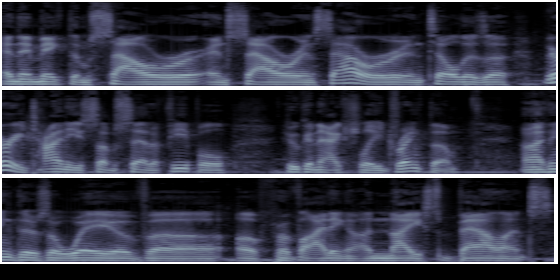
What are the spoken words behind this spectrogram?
and they make them sourer and sourer and sourer until there's a very tiny subset of people who can actually drink them. And i think there's a way of uh, of providing a nice balance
